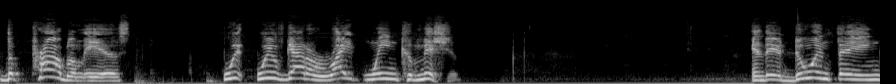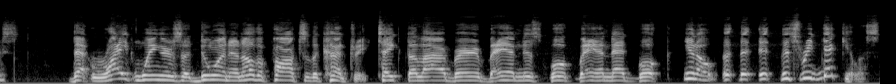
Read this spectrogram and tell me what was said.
the problem is we we've got a right wing commission, and they're doing things that right wingers are doing in other parts of the country. Take the library, ban this book, ban that book. You know, it, it, it's ridiculous.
